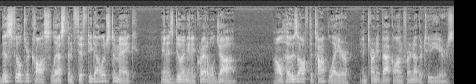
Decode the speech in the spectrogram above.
This filter costs less than $50 to make and is doing an incredible job. I'll hose off the top layer and turn it back on for another two years.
